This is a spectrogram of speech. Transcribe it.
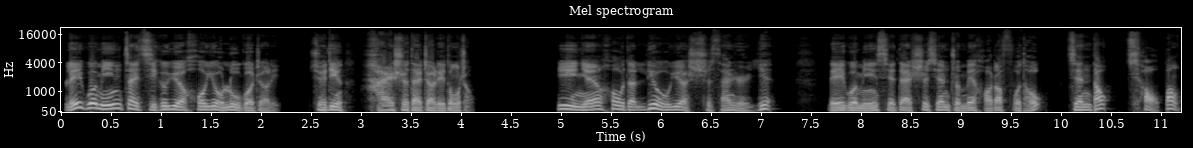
雷国民在几个月后又路过这里，决定还是在这里动手。一年后的六月十三日夜，雷国民携带事先准备好的斧头、尖刀、撬棒、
